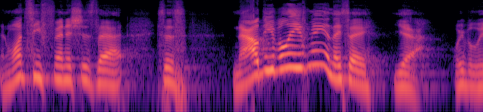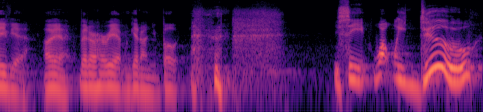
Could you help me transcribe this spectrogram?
And once he finishes that, he says, Now do you believe me? And they say, Yeah, we believe you. Oh, yeah, better hurry up and get on your boat. You see, what we do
